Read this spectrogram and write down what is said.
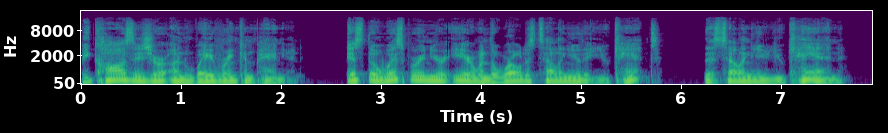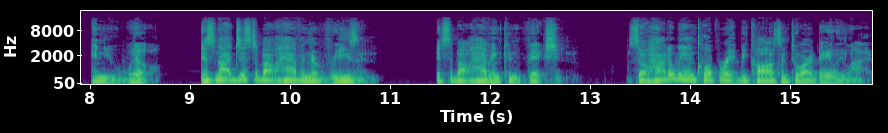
because is your unwavering companion. It's the whisper in your ear when the world is telling you that you can't, that's telling you you can and you will. It's not just about having a reason, it's about having conviction. So, how do we incorporate because into our daily life?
